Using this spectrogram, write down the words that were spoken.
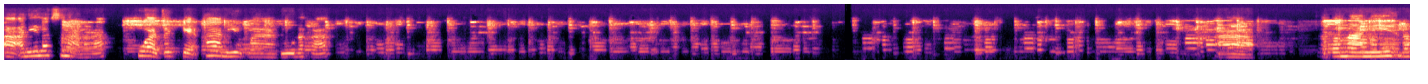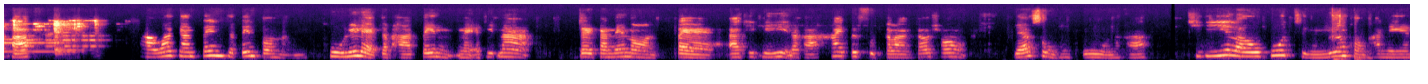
อ่าอันนี้ลักษณะนะคะครูอาจจะแกะท่านี้ออกมาดูนะคะ อ่าจะประมาณนี้นะคะ ถามว่าการเต้นจะเต้นตอนไหนครูนี่แหละจะพาเต้นในอาทิตย์หน้า เจอกันแน่นอน แต่อาทิตย์นี้นะคะ ให้ไปฝึกตารางเก้าช่อง แล้วส่งคุณครูนะคะ ทีนี้เราพูดถึงเรื่องของคะแนน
